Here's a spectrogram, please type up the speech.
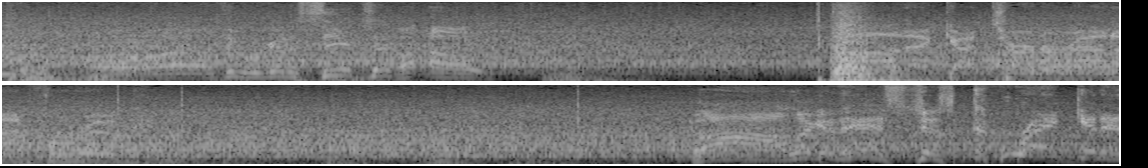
Oh, I think we're going to see it. Uh-oh. Oh, that got turned around on Farouk. Ah, look at this, just cranking it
